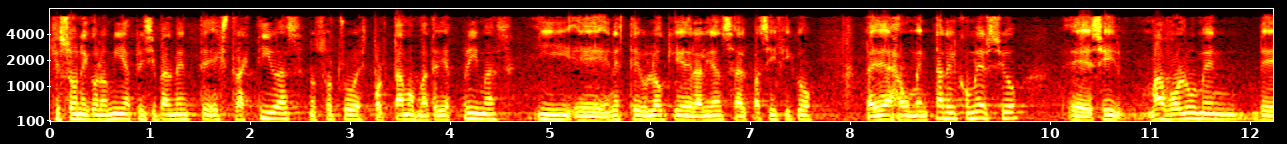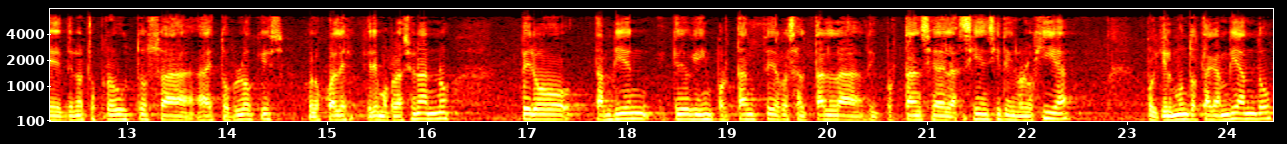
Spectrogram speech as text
que son economías principalmente extractivas. Nosotros exportamos materias primas y eh, en este bloque de la Alianza del Pacífico la idea es aumentar el comercio, es decir, más volumen de, nuestros productos a, estos bloques con los cuales queremos relacionarnos, pero también creo que es importante resaltar la, importancia de la ciencia y tecnología, porque el mundo está cambiando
